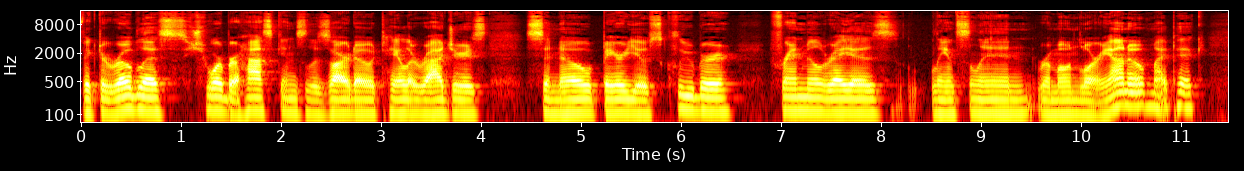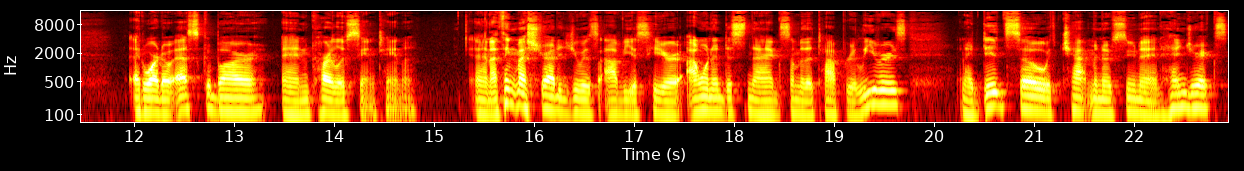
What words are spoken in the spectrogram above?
Victor Robles, Schwarber Hoskins, Luzardo, Taylor Rogers, Sano, Berrios, Kluber, Franmil Reyes, Lance Lynn, Ramon Laureano, my pick, Eduardo Escobar, and Carlos Santana. And I think my strategy was obvious here. I wanted to snag some of the top relievers, and I did so with Chapman, Osuna, and Hendriks.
